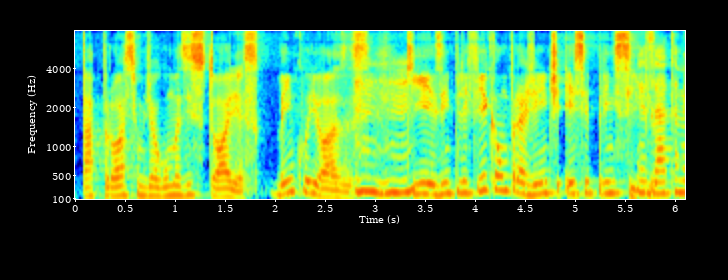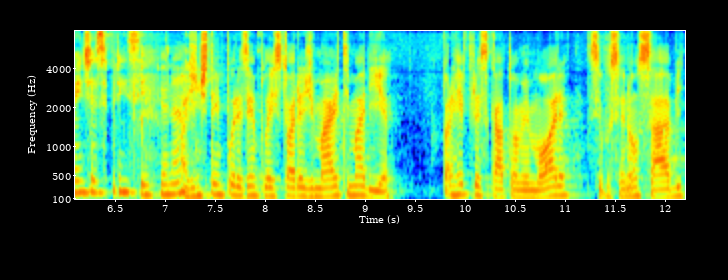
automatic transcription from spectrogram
está próximo de algumas histórias bem curiosas uhum. que exemplificam para gente esse princípio. Exatamente esse princípio, né? A gente tem, por exemplo, a história de Marta e Maria. Para refrescar a tua memória, se você não sabe,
